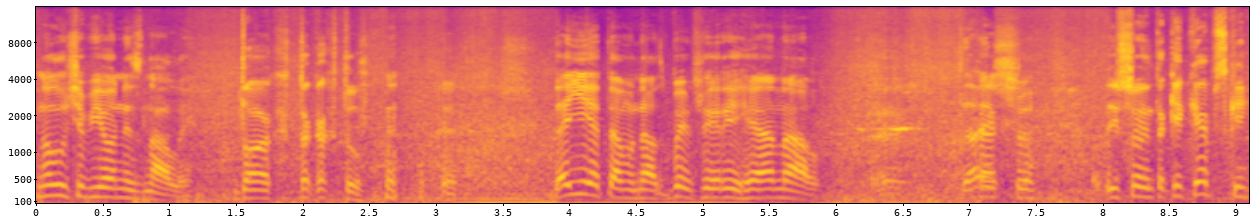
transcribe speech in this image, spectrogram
Ну лучше б його не знали. Так, так а хто? Да є там у нас бивший регіонал. Так що, І що він такий кепський?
